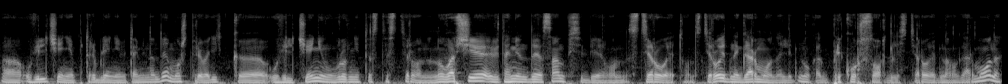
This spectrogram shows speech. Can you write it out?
увеличение потребления витамина D может приводить к увеличению уровня тестостерона. Ну, вообще, витамин D сам по себе, он стероид, он стероидный гормон, или, ну, как прекурсор для стероидного гормона,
